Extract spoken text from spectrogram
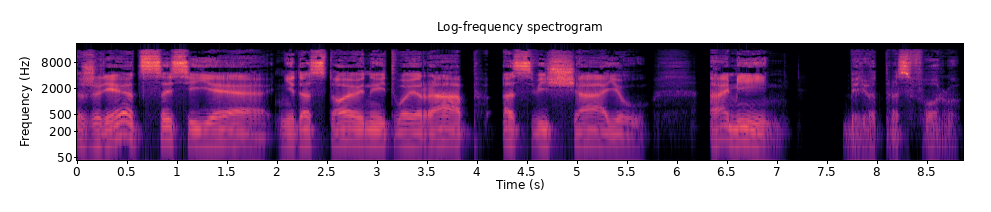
жрец сие, недостойный Твой раб, освящаю. Аминь». Берет просфору,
